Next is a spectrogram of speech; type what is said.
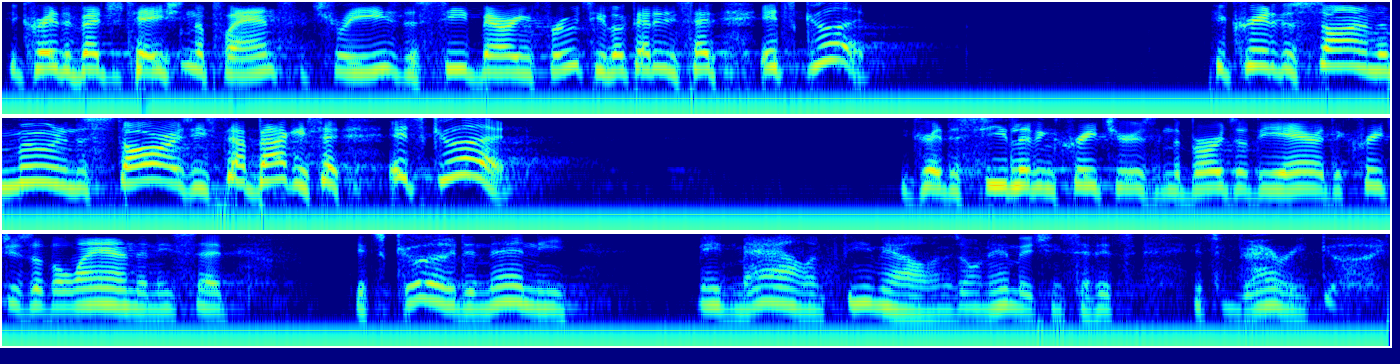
He created the vegetation, the plants, the trees, the seed bearing fruits. He looked at it and said, it's good. He created the sun and the moon and the stars. He stepped back and he said, It's good. He created the sea living creatures and the birds of the air, the creatures of the land, and he said, It's good. And then he made male and female in his own image. He said, It's, it's very good.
